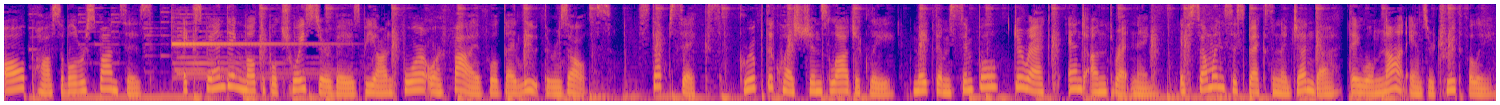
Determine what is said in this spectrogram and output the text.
all possible responses. Expanding multiple choice surveys beyond four or five will dilute the results. Step 6. Group the questions logically. Make them simple, direct, and unthreatening. If someone suspects an agenda, they will not answer truthfully.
